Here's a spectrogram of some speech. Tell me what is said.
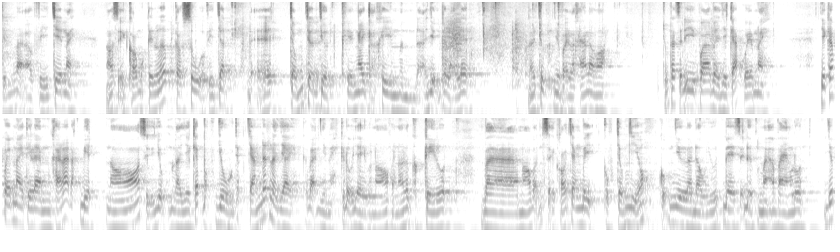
chính là ở phía trên này. Nó sẽ có một cái lớp cao su ở phía chân để chống trơn trượt khi, ngay cả khi mình đã dựng cái lẫy lên. Nói chung như vậy là khá là ngon chúng ta sẽ đi qua về dây cáp của em này. Dây cáp của em này thì làm khá là đặc biệt nó sử dụng là dây cáp bọc dù chắc chắn rất là dày. Các bạn nhìn này cái độ dày của nó phải nói là cực kỳ luôn. Và nó vẫn sẽ có trang bị cục chống nhiễu cũng như là đầu USB sẽ được mạ vàng luôn giúp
